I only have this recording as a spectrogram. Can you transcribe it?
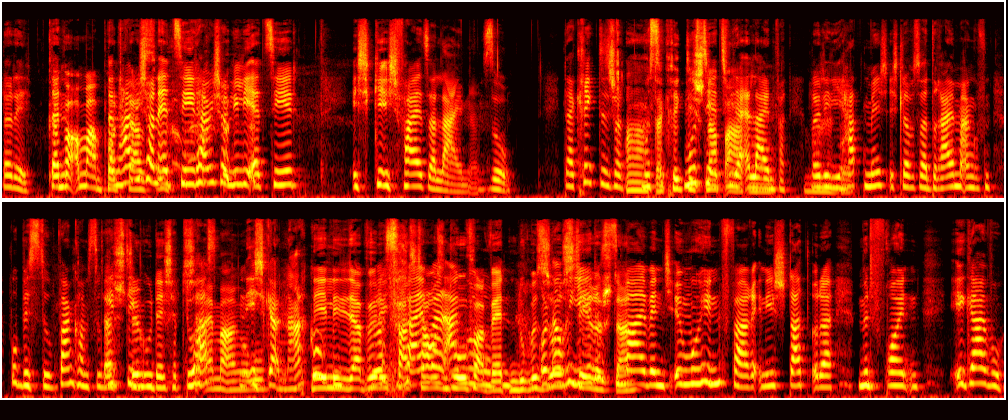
Leute, Können dann, wir auch mal einen dann habe ich Podcast schon erzählt, habe ich schon Lilly erzählt, ich gehe, ich fahre jetzt alleine. So. Da kriegt es schon, Ah, muss, da kriegt muss jetzt wieder allein fahren. Leute, die hat mich, ich glaube, es war dreimal angerufen. Wo bist du? Wann kommst du? Das Geht's dir stimmt, gut? ich hab du dich einmal angerufen. Ich kann nachgucken. Nee, Lilly, da würde ich fast dreimal 1000 Go angerufen. verwetten. Du bist Und so auch jedes dann. Mal, wenn ich irgendwo hinfahre, in die Stadt oder mit Freunden, egal wo,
